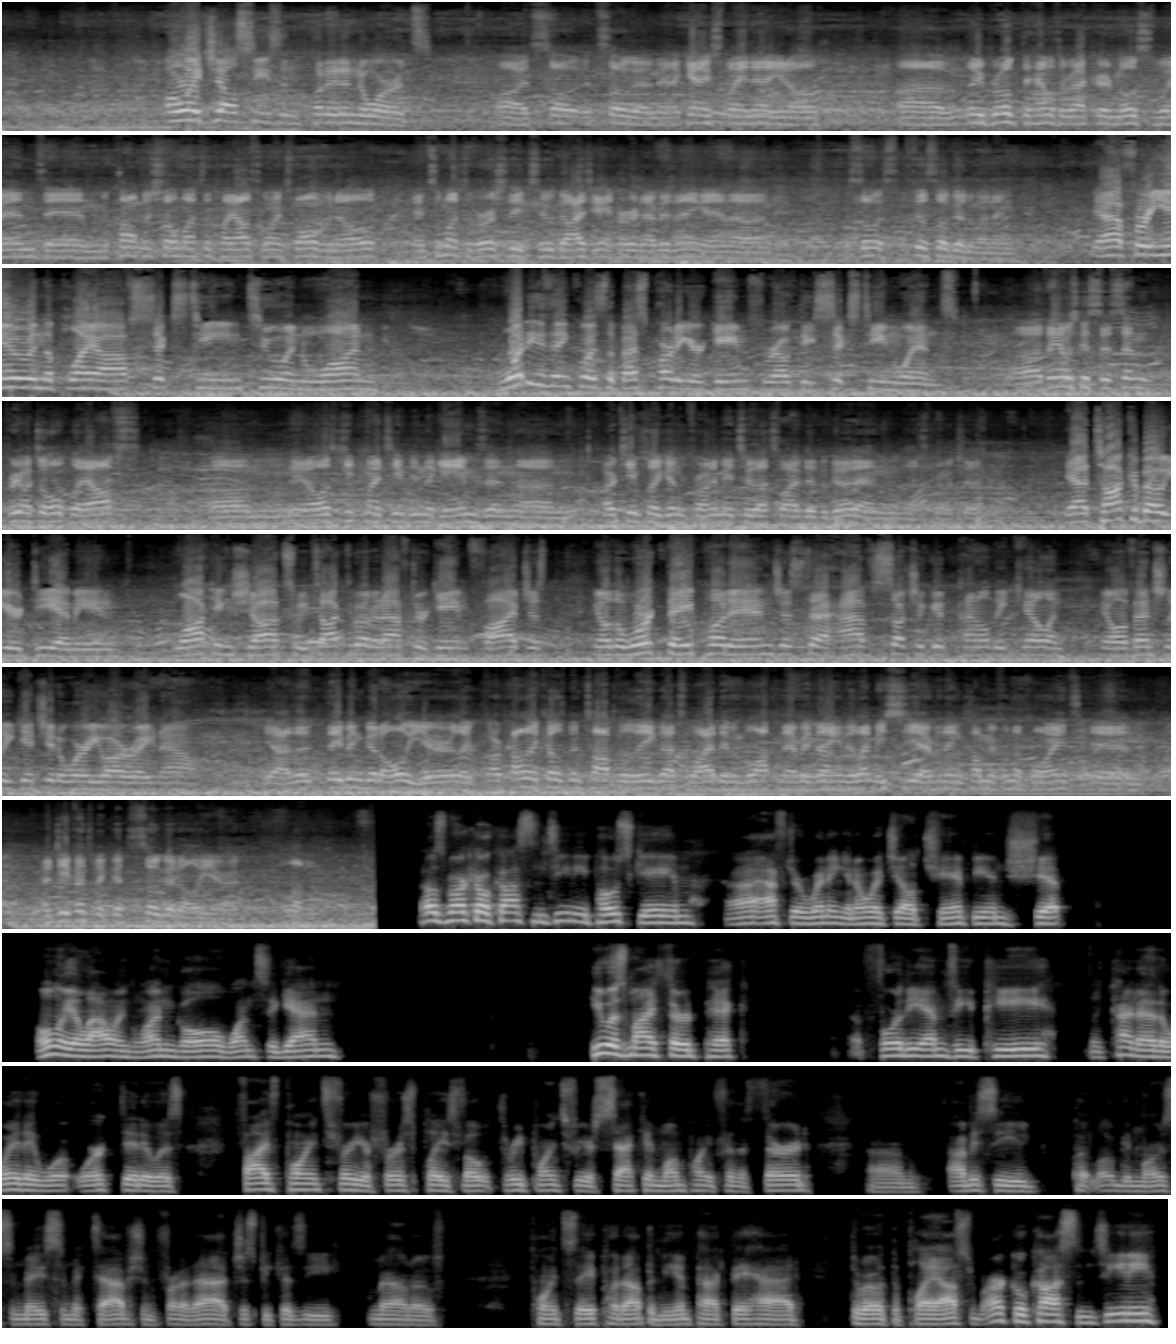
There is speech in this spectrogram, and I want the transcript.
OHL season, put it into words. Oh, it's so it's so good, man. I can't explain it. You know, uh, we broke the Hamilton record, most wins, and we accomplished so much in playoffs, going 12 and 0, and so much diversity too. Guys getting hurt and everything, and uh, so it feels so good winning. Yeah, for you in the playoffs, 16, 2 and 1. What do you think was the best part of your game throughout these 16 wins? Uh, I think I was consistent pretty much the whole playoffs. Um, you know, I was keeping my team in the games, and um, our team played good in front of me too. That's why I did the good, and that's pretty much it. Yeah, talk about your D. I mean, blocking shots. We talked about it after game five. Just you know, the work they put in just to have such a good penalty kill and you know eventually get you to where you are right now. Yeah, they- they've been good all year. Like our penalty kill's been top of the league. That's why they've been blocking everything. They let me see everything coming from the points, and our defense has been good, so good all year. I love it. That was Marco Costantini post game uh, after winning an OHL championship, only allowing one goal once again. He was my third pick for the MVP. Kind of the way they wor- worked it, it was five points for your first place vote, three points for your second, one point for the third. Um, obviously, you put Logan Morrison, Mason McTavish in front of that just because the amount of points they put up and the impact they had throughout the playoffs. Marco Costantini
